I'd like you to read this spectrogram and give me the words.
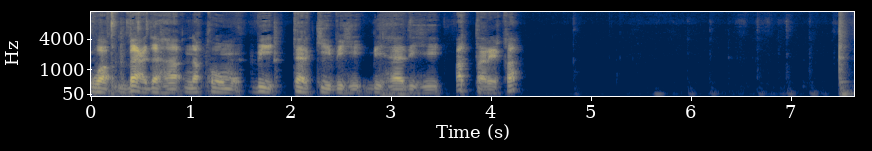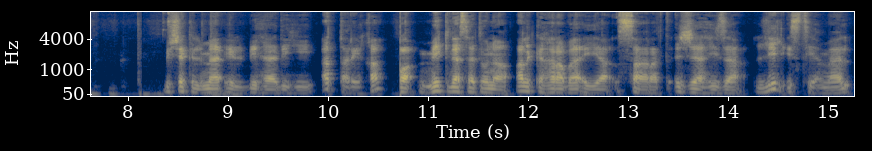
وبعدها نقوم بتركيبه بهذه الطريقة. بشكل مائل بهذه الطريقة. ومكنستنا الكهربائية صارت جاهزة للاستعمال.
